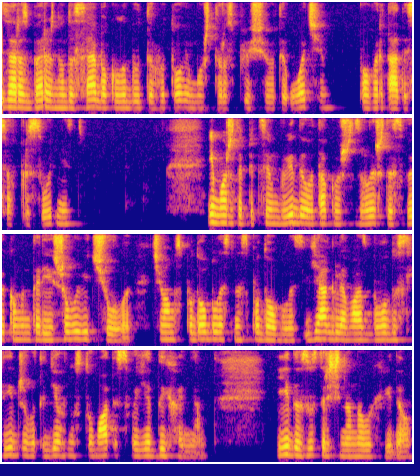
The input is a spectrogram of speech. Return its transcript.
І зараз бережно до себе, коли будете готові, можете розплющувати очі, повертатися в присутність. І можете під цим відео також залишити свої коментарі, що ви відчули, чи вам сподобалось, не сподобалось, як для вас було досліджувати, діагностувати своє дихання. І до зустрічі на нових відео.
